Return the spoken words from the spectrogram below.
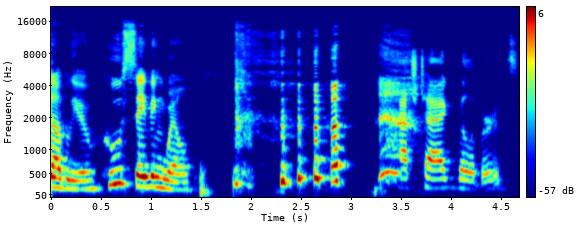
WSW, who's saving Will? Hashtag Willibirds.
